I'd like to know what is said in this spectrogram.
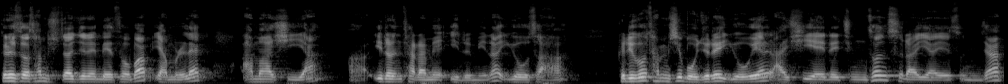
그래서 34절에 메소밥, 야물렉, 아마시야 아, 이런 사람의 이름이나 요사 그리고 35절에 요엘, 아시엘의 증손 스라이아의 손자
